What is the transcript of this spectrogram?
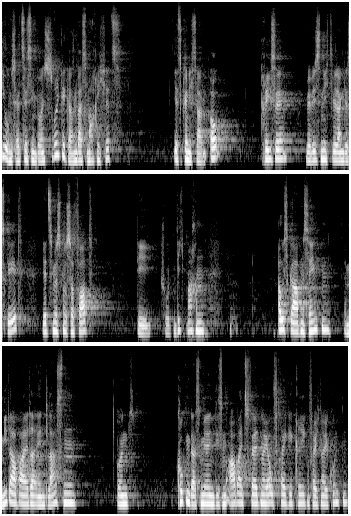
Die Umsätze sind bei uns zurückgegangen. Was mache ich jetzt? Jetzt könnte ich sagen, oh, Krise, wir wissen nicht, wie lange das geht. Jetzt müssen wir sofort die Schoten dicht machen, Ausgaben senken, Mitarbeiter entlassen und gucken, dass wir in diesem Arbeitsfeld neue Aufträge kriegen, vielleicht neue Kunden.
